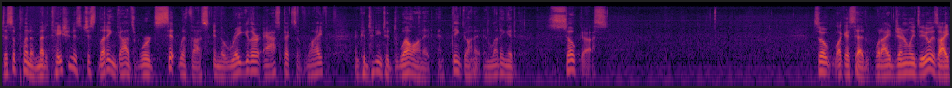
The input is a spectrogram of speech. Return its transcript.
discipline of meditation is just letting God's word sit with us in the regular aspects of life and continuing to dwell on it and think on it and letting it soak us so, like I said, what I generally do is I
